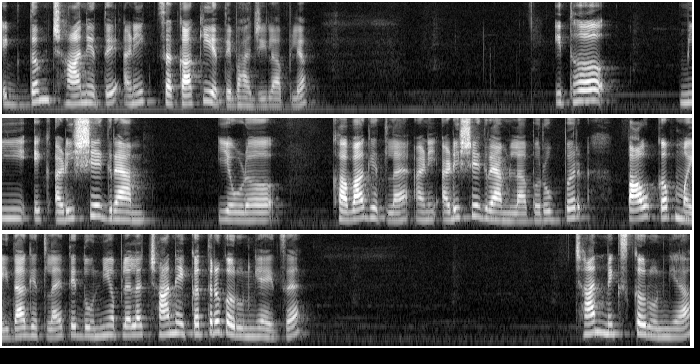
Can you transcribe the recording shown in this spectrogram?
एकदम छान येते आणि एक चकाकी येते भाजीला आपल्या. इथं मी एक अडीचशे ग्रॅम एवढं खवा घेतला आहे आणि अडीचशे ग्रॅमला बरोबर पाव कप मैदा घेतला आहे ते दोन्ही आपल्याला छान एकत्र करून घ्यायचं आहे छान मिक्स करून घ्या.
